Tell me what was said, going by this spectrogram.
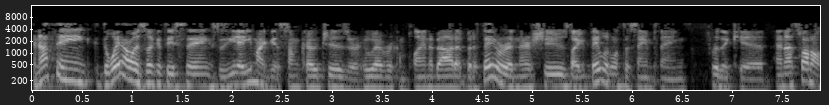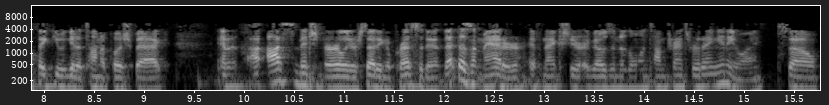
and I think the way I always look at these things is, yeah, you might get some coaches or whoever complain about it, but if they were in their shoes, like they would want the same thing for the kid. And that's why I don't think you would get a ton of pushback. And I, I mentioned earlier setting a precedent. That doesn't matter if next year it goes into the one-time transfer thing anyway. So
